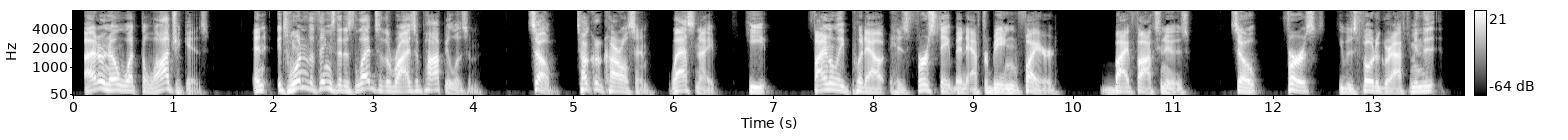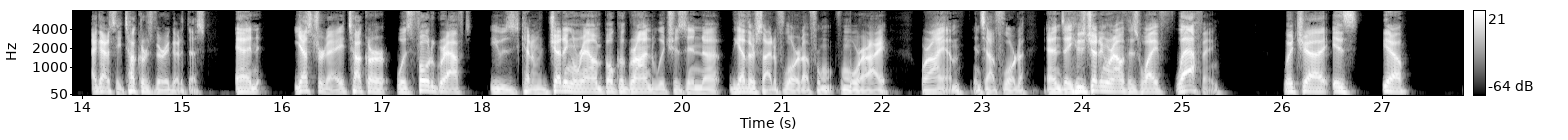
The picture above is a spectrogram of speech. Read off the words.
I don't know what the logic is. And it's one of the things that has led to the rise of populism. So, Tucker Carlson, last night, he finally put out his first statement after being fired by Fox News. So, first, he was photographed. I mean, I got to say, Tucker's very good at this. And yesterday, Tucker was photographed. He was kind of jetting around Boca Grande, which is in uh, the other side of Florida from, from where I where I am in South Florida, and uh, he was jetting around with his wife, laughing, which uh, is you know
